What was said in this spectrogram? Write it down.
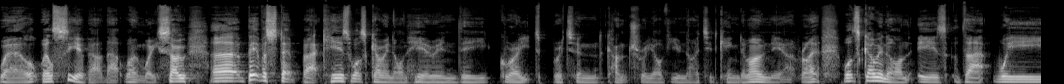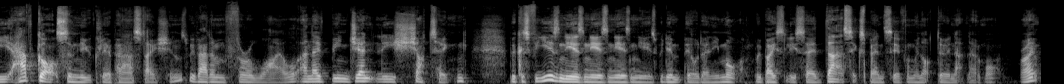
Well, we'll see about that, won't we? So, uh, a bit of a step back. Here's what's going on here in the Great Britain country of United Kingdomonia, right? What's going on is that we have got some nuclear power stations. We've had them for a while, and they've been gently shutting because for years and years and years and years and years, we didn't build any more. We basically said that's expensive and we're not doing that no more, right?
